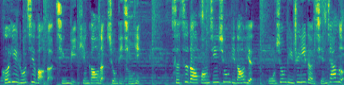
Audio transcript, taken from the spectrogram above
和一如既往的情比天高的兄弟情谊。此次的黄金兄弟导演五兄弟之一的钱嘉乐。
